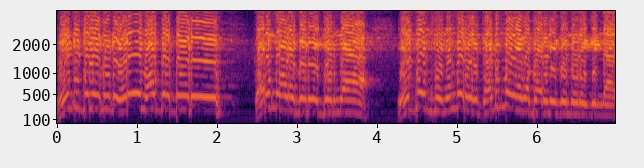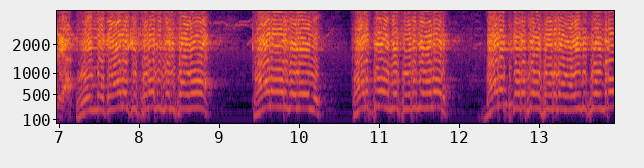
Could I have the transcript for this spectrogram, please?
வேண்டு செல்லும் ஒரே நோக்கத்தோடு கருங்கால கொடியை சேர்ந்த எஸ்எஸ்பி நண்பர்கள் கடுமையாக போராடி கொண்டிருக்கின்றார்கள். இந்த காலைக்கு சிறப்பு பரிசாக காளையார்களில் கருப்பையா உரிமையாளர் பாரத் கருப்பா சார்பாக ஐநூத்தி ஒன்று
